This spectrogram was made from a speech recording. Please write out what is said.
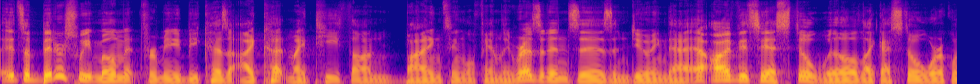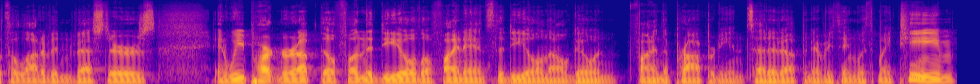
it's a bittersweet moment for me because I cut my teeth on buying single family residences and doing that. And obviously I still will. Like I still work with a lot of investors and we partner up, they'll fund the deal, they'll finance the deal and I'll go and find the property and set it up and everything with my team.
